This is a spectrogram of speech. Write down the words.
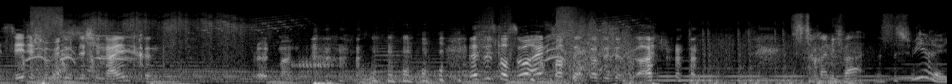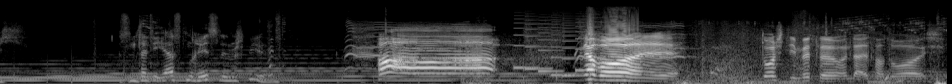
Ich sehe dich schon, wie du dich hineingrinst. Blöd, Mann. Es ist doch so einfach, denkt er sich jetzt rein. Das ist doch gar nicht wahr. Das ist schwierig. Das sind halt die ersten Rätsel im Spiel. Ah! Jawohl! Durch die Mitte und da ist er durch.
